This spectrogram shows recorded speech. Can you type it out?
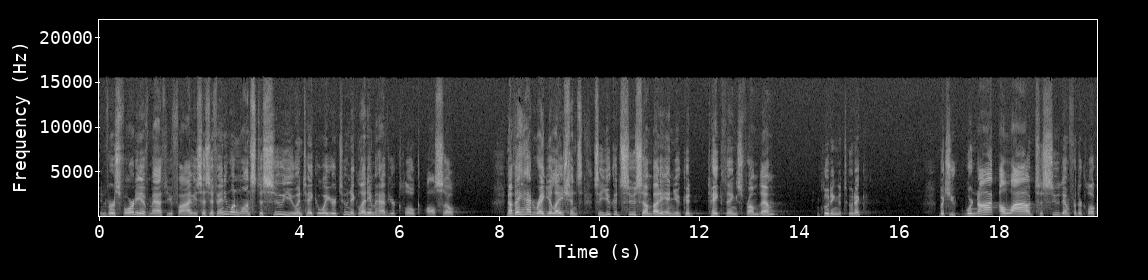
in verse 40 of Matthew 5, he says, If anyone wants to sue you and take away your tunic, let him have your cloak also. Now, they had regulations. So you could sue somebody and you could take things from them, including the tunic but you were not allowed to sue them for their cloak.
